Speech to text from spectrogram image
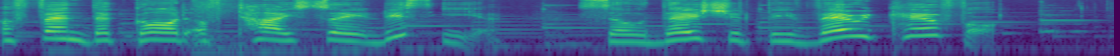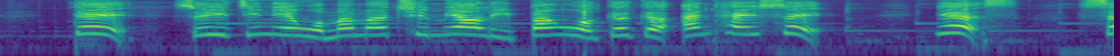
offend the god of Tai Sui this year, so they should be very careful. 对，所以今年我妈妈去庙里帮我哥哥安太岁。Yes, so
